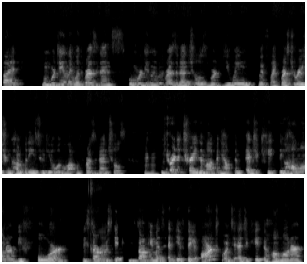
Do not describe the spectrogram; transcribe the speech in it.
But when we're dealing with residents, when we're dealing with residentials, we're dealing with like restoration companies who deal with a lot with residentials. Mm-hmm. We try to train them up and help them educate the homeowner before they start Correct. receiving these documents. And if they aren't going to educate the homeowner,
